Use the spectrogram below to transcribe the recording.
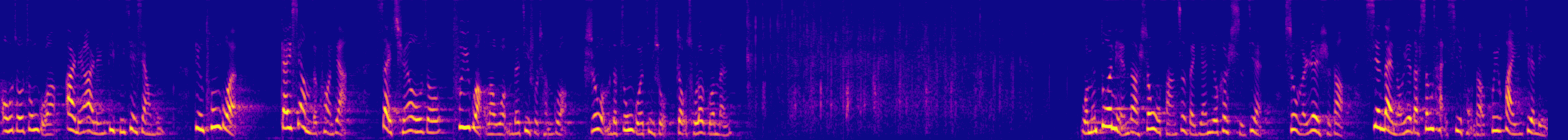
欧洲中国2020地平线项目，并通过该项目的框架，在全欧洲推广了我们的技术成果，使我们的中国技术走出了国门。我们多年的生物防治的研究和实践，使我们认识到，现代农业的生产系统的规划与建立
